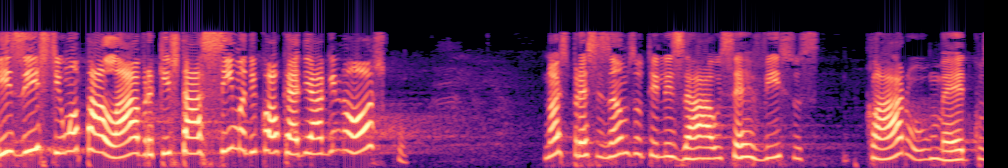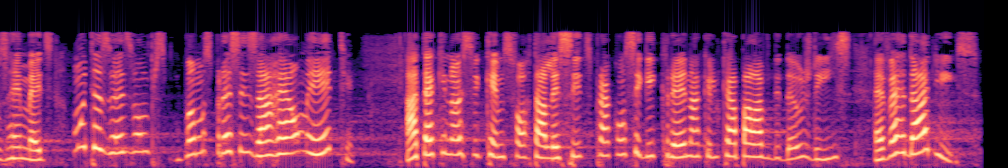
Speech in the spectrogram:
Existe uma palavra que está acima de qualquer diagnóstico. Nós precisamos utilizar os serviços, claro, o médico, os remédios. Muitas vezes vamos, vamos precisar realmente. Até que nós fiquemos fortalecidos para conseguir crer naquilo que a palavra de Deus diz. É verdade isso.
